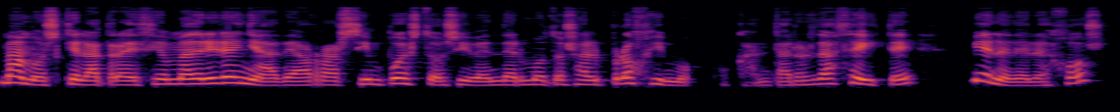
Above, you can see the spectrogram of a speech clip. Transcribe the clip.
Vamos, que la tradición madrileña de ahorrarse impuestos y vender motos al prójimo o cántaros de aceite viene de lejos.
